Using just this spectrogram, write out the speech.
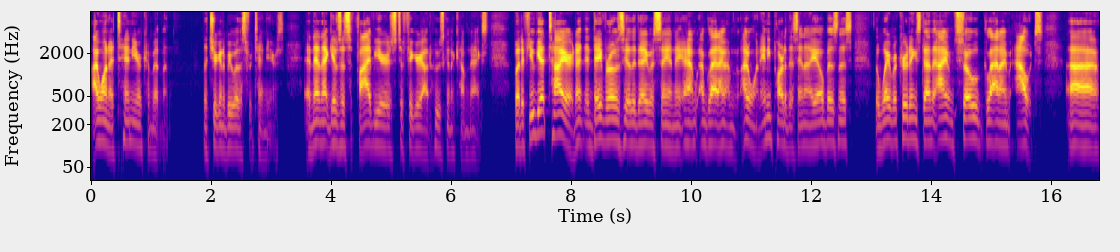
I want a 10 year commitment that you're going to be with us for 10 years. And then that gives us five years to figure out who's going to come next. But if you get tired, Dave Rose the other day was saying, I'm, I'm glad I'm, I don't want any part of this NIL business. The way recruiting's done, I am so glad I'm out. Uh,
